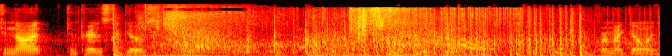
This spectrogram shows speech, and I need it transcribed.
cannot compare this to Ghost. Where am I going?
